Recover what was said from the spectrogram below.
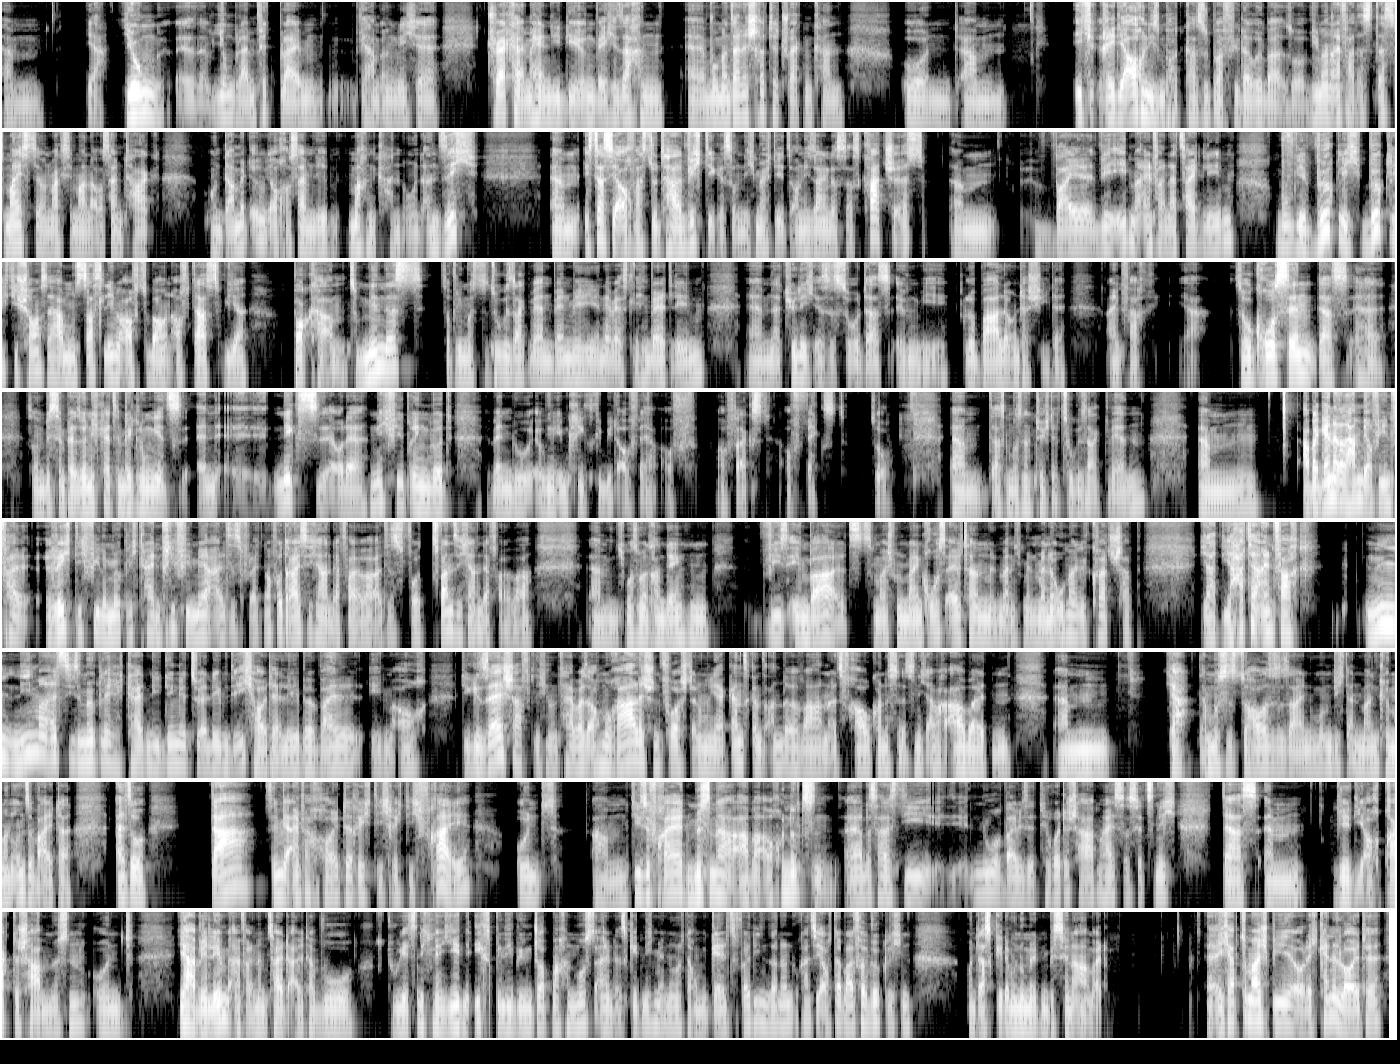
ähm, ja, jung, äh, jung bleiben, fit bleiben. Wir haben irgendwelche Tracker im Handy, die irgendwelche Sachen, äh, wo man seine Schritte tracken kann. Und ähm, ich rede ja auch in diesem Podcast super viel darüber, so wie man einfach das, das meiste und Maximale aus seinem Tag und damit irgendwie auch aus seinem Leben machen kann. Und an sich ähm, ist das ja auch was total Wichtiges. Und ich möchte jetzt auch nicht sagen, dass das Quatsch ist, ähm, weil wir eben einfach in einer Zeit leben, wo wir wirklich, wirklich die Chance haben, uns das Leben aufzubauen, auf das wir Bock haben. Zumindest, so viel muss dazu gesagt werden, wenn wir hier in der westlichen Welt leben. Ähm, natürlich ist es so, dass irgendwie globale Unterschiede einfach ja, so groß sind, dass äh, so ein bisschen Persönlichkeitsentwicklung jetzt äh, nichts oder nicht viel bringen wird, wenn du irgendwie im Kriegsgebiet auf, auf, aufwachst, aufwächst. So. Ähm, das muss natürlich dazu gesagt werden. Ähm, aber generell haben wir auf jeden Fall richtig viele Möglichkeiten, viel, viel mehr, als es vielleicht noch vor 30 Jahren der Fall war, als es vor 20 Jahren der Fall war. Ähm, ich muss mal dran denken, wie es eben war, als zum Beispiel mit meinen Großeltern, mit, wenn ich mit meiner Oma gequatscht habe. Ja, die hatte einfach niemals diese Möglichkeiten, die Dinge zu erleben, die ich heute erlebe, weil eben auch die gesellschaftlichen und teilweise auch moralischen Vorstellungen ja ganz, ganz andere waren. Als Frau konntest du jetzt nicht einfach arbeiten. Ähm, ja, da muss es zu Hause sein, um dich deinen Mann kümmern und so weiter. Also da sind wir einfach heute richtig, richtig frei und ähm, diese Freiheit müssen wir aber auch nutzen. Ja, das heißt, die, nur weil wir sie theoretisch haben, heißt das jetzt nicht, dass ähm, wir die auch praktisch haben müssen. Und ja, wir leben einfach in einem Zeitalter, wo du jetzt nicht mehr jeden x-beliebigen Job machen musst. Es geht nicht mehr nur noch darum, Geld zu verdienen, sondern du kannst dich auch dabei verwirklichen. Und das geht aber nur mit ein bisschen Arbeit. Äh, ich habe zum Beispiel oder ich kenne Leute,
